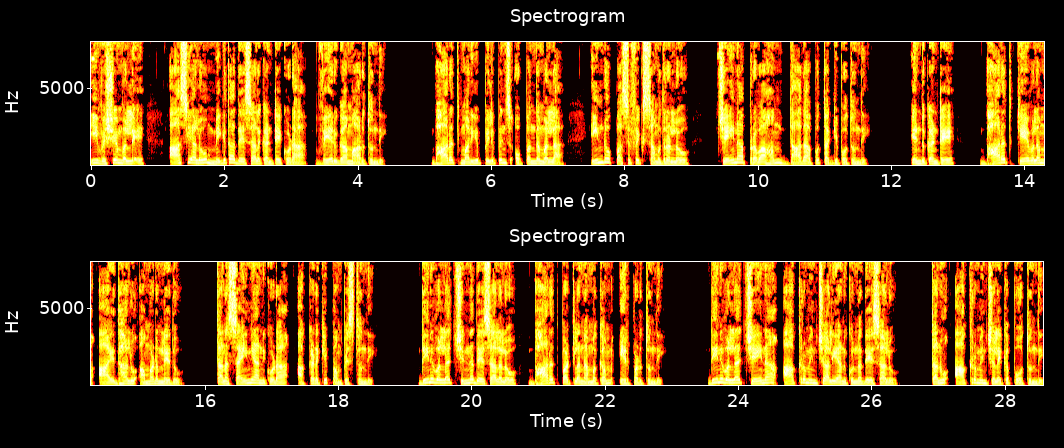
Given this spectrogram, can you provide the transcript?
ఈ విషయం వల్లే ఆసియాలో మిగతా దేశాల కంటే కూడా వేరుగా మారుతుంది. భారత్ మరియు ఫిలిప్పీన్స్ ఒప్పందం వల్ల ఇండో పసిఫిక్ సముద్రంలో చైనా ప్రవాహం దాదాపు తగ్గిపోతుంది. ఎందుకంటే భారత్ కేవలం ఆయుధాలు అమ్మడం లేదు తన సైన్యాన్ని కూడా అక్కడికి పంపిస్తుంది. దీనివల్ల చిన్న దేశాలలో భారత్ పట్ల నమ్మకం ఏర్పడుతుంది. దీనివల్ల చైనా ఆక్రమించాలి అనుకున్న దేశాలు తను ఆక్రమించలేకపోతుంది.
